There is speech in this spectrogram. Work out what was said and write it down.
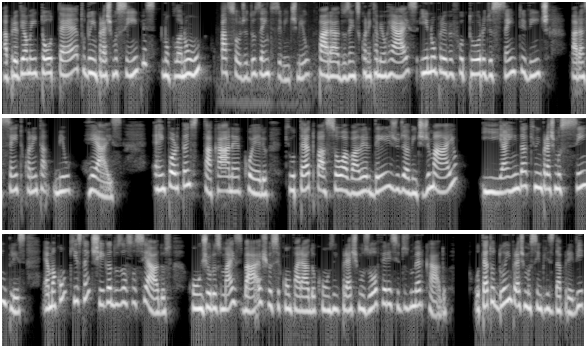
A Previ aumentou o teto do empréstimo simples, no plano 1, passou de 220 mil para 240 mil reais e no Prevê Futuro de 120 para 140 mil reais. É importante destacar, né, Coelho, que o teto passou a valer desde o dia 20 de maio e ainda que o empréstimo simples é uma conquista antiga dos associados, com juros mais baixos se comparado com os empréstimos oferecidos no mercado. O teto do empréstimo simples da Previ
